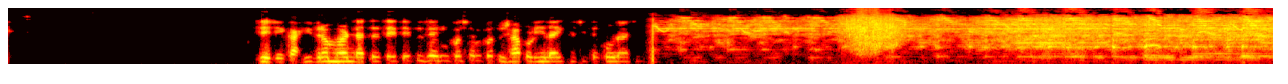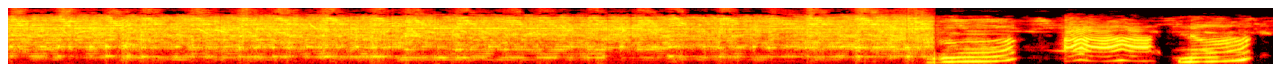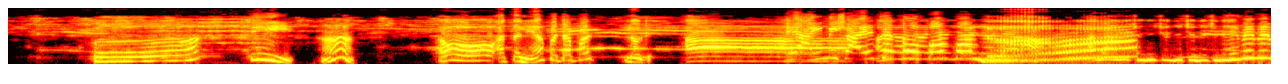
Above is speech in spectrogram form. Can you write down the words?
जे जे काही ब्रह्मांडाचं ते ते तुझे रूप स्वरूप तुझ्या पुढे नाही खचित कोणाचे. ग आ न प टी हा आता लिहा पटापट. लवते आ ए, आई, मी शाळेत जातो. पॉम, पॉम. चंद चंद चंद चंद हे बे बे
